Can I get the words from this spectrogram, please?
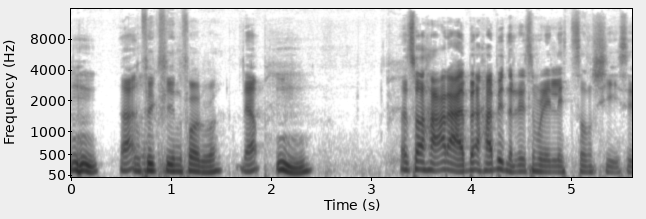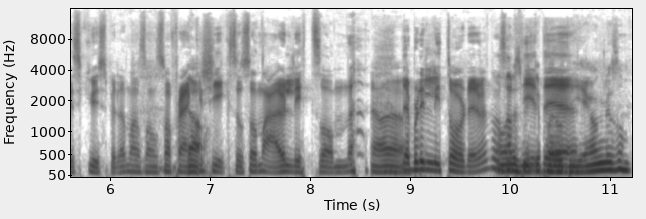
Mm. Ja. Den fikk fin farge. ja. Mm. Men Så her, er, her begynner det liksom å bli litt sånn cheesy skuespill. Sånn som Frankie Ja. Cheeks og sånn er jo litt sånn. Det blir litt overdrevet. Men liksom samtidig, liksom.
